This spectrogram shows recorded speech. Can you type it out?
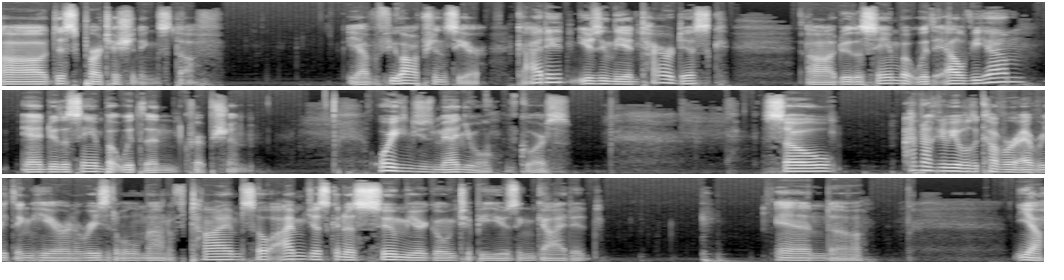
uh, disk partitioning stuff. You have a few options here. Guided using the entire disk. Uh, do the same but with LVM, and do the same but with encryption. Or you can use manual, of course. So, I'm not going to be able to cover everything here in a reasonable amount of time, so I'm just going to assume you're going to be using guided. And, uh, yeah,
